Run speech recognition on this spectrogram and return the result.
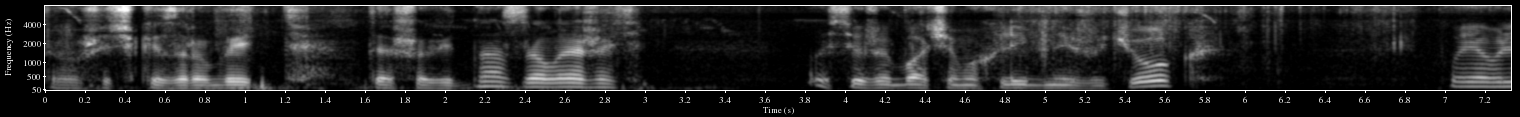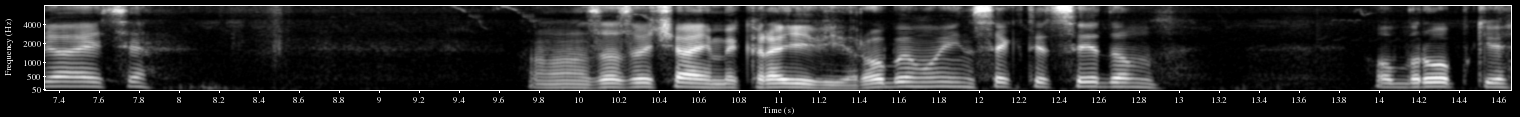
трошечки зробити те, що від нас залежить. Ось уже бачимо хлібний жучок появляється. Зазвичай ми краєві робимо інсектицидом обробки.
